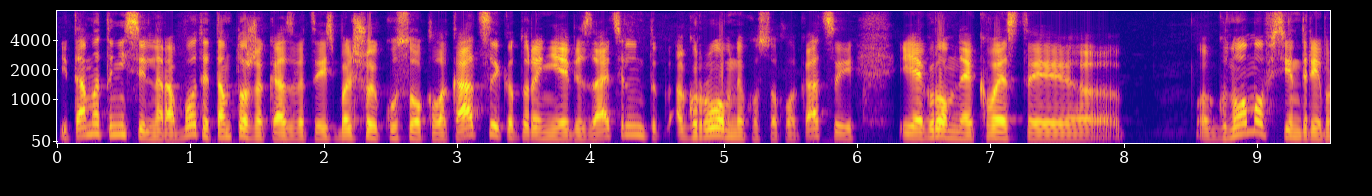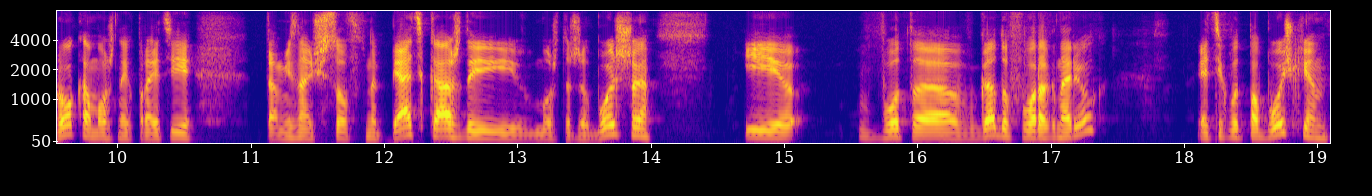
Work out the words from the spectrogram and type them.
И там это не сильно работает. Там тоже, оказывается, есть большой кусок локации, который не обязателен. Огромный кусок локации и огромные квесты э, гномов Синдри и Брока. Можно их пройти там, не знаю, часов на 5 каждый, может даже больше. И вот э, в God of War Ragnarok этих вот побочки,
